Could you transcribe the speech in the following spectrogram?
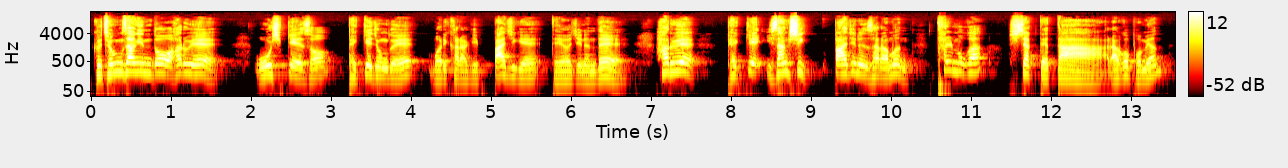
그 정상인도 하루에 50개에서 100개 정도의 머리카락이 빠지게 되어지는데 하루에 100개 이상씩 빠지는 사람은 탈모가 시작됐다라고 보면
